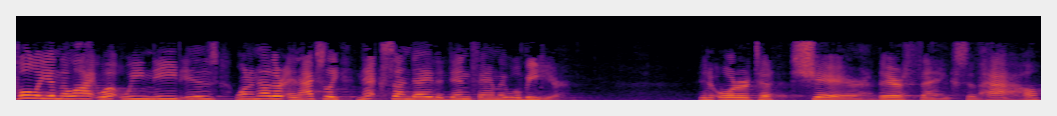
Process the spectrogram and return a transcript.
fully in the light. What we need is one another. And actually, next Sunday, the Den family will be here in order to share their thanks of how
